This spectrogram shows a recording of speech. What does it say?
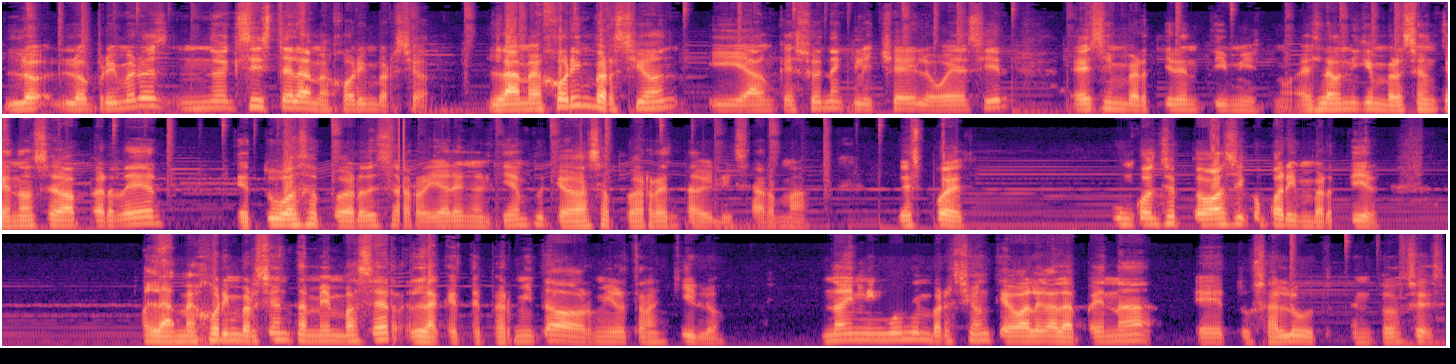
lo, lo, primero es, no existe la mejor inversión. La mejor inversión, y aunque suene cliché y lo voy a decir, es invertir en ti mismo. Es la única inversión que no se va a perder, que tú vas a poder desarrollar en el tiempo y que vas a poder rentabilizar más. Después, un concepto básico para invertir. La mejor inversión también va a ser la que te permita dormir tranquilo. No hay ninguna inversión que valga la pena eh, tu salud. Entonces,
